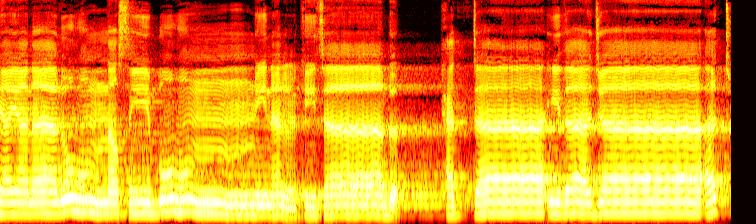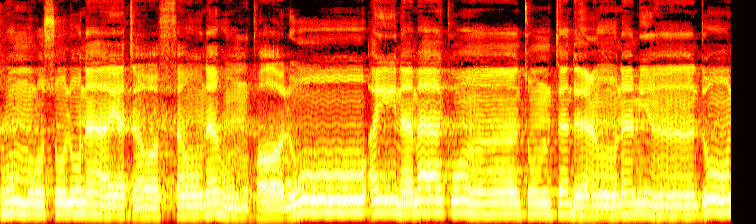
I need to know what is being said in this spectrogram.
ينالهم نصيبهم من الكتاب حتى إذا جاءتهم رسلنا يتوفونهم قالوا أين ما كنتم تدعون من دون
